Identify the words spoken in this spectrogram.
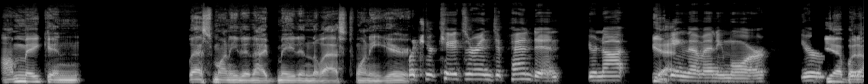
I'm making less money than I've made in the last 20 years. but your kids are independent. You're not yeah. feeding them anymore. Your, Yeah, but your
